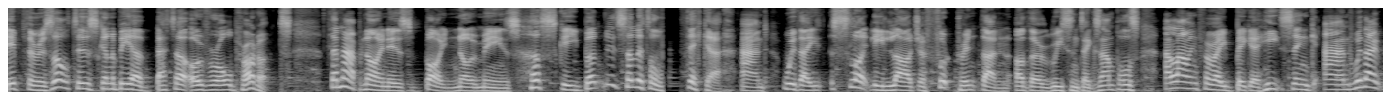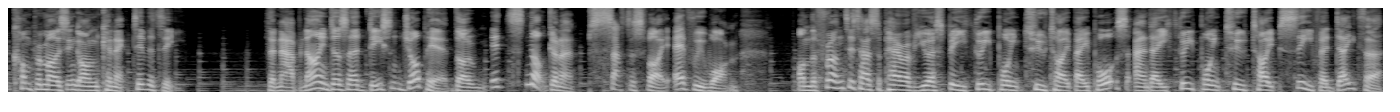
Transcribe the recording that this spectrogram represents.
if the result is going to be a better overall product. The NAB 9 is by no means husky, but it's a little thicker and with a slightly larger footprint than other recent examples, allowing for a bigger heatsink and without compromising on connectivity. The NAB 9 does a decent job here, though it's not gonna satisfy everyone. On the front, it has a pair of USB 3.2 Type A ports and a 3.2 Type C for data,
